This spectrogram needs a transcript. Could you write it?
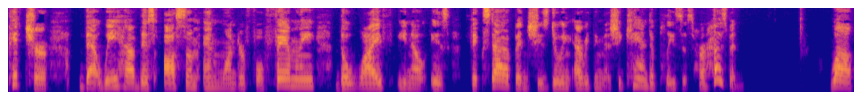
picture that we have this awesome and wonderful family. The wife, you know, is fixed up and she's doing everything that she can to please her husband. Well,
